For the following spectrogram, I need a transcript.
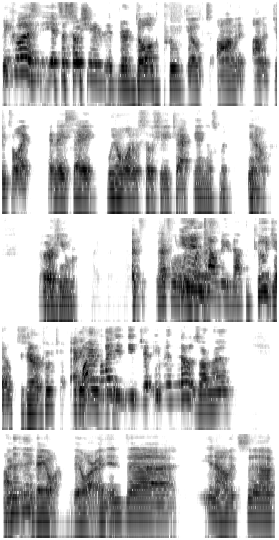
because it's associated. They're dog poo jokes on the on the chew toy, and they say we don't want to associate Jack Daniels with you know gutter humor type thing. That's that's what you we didn't tell me about the poo jokes. They're poo jokes. Why, read why the- do you need ju- even those on the on the I- thing? They are. They are. And and uh, you know, it's uh,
